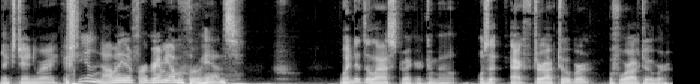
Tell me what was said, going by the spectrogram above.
Next january? If she isn't nominated for a grammy i'm gonna throw hands. When did the last record come out? Was it after october? Before october?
